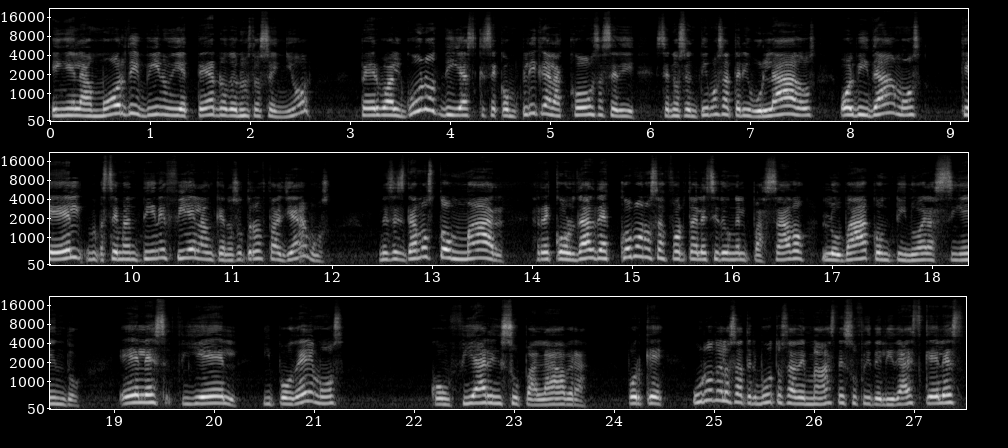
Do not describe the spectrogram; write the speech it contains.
en el amor divino y eterno de nuestro Señor. Pero algunos días que se complican las cosas, se, se nos sentimos atribulados, olvidamos que Él se mantiene fiel aunque nosotros fallamos. Necesitamos tomar recordar de cómo nos ha fortalecido en el pasado, lo va a continuar haciendo. Él es fiel y podemos confiar en su palabra, porque uno de los atributos además de su fidelidad es que Él es,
